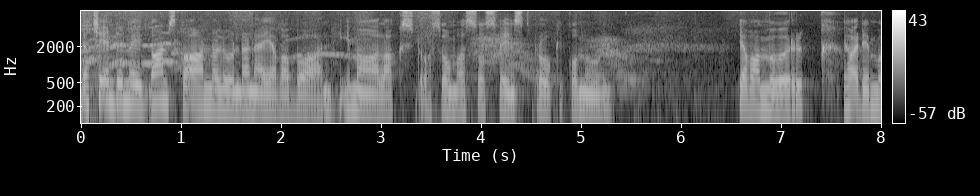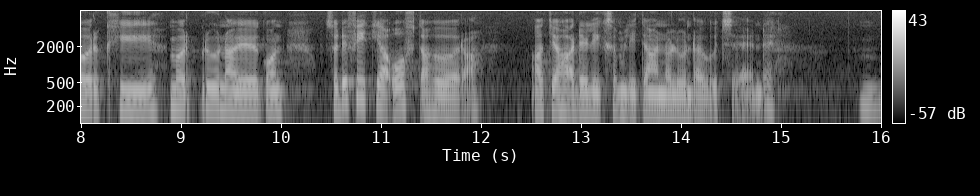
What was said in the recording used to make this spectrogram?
Jag kände mig ganska annorlunda när jag var barn i Malax, då, som var så svenskspråkig kommun. Jag var mörk, jag hade mörk hy, mörkbruna ögon. Så det fick jag ofta höra, att jag hade liksom lite annorlunda utseende. Mm.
